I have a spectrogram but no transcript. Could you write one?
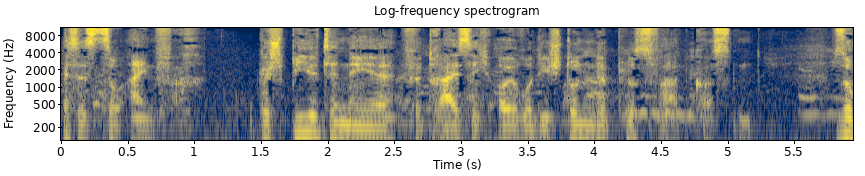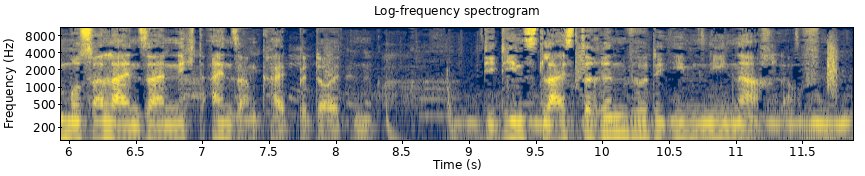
Es ist so einfach. Gespielte Nähe für 30 Euro die Stunde plus Fahrtkosten. So muss Alleinsein nicht Einsamkeit bedeuten. Die Dienstleisterin würde ihm nie nachlaufen.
